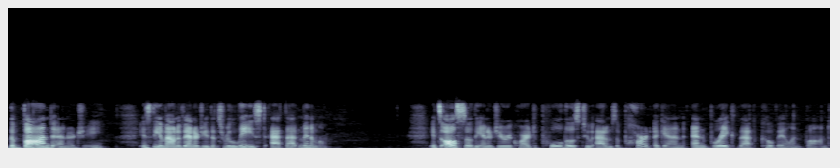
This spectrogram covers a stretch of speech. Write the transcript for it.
The bond energy is the amount of energy that's released at that minimum. It's also the energy required to pull those two atoms apart again and break that covalent bond.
